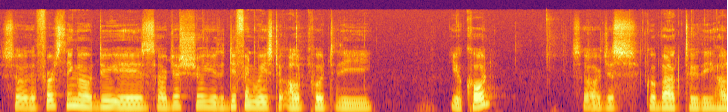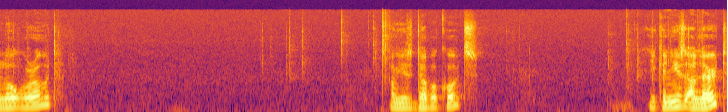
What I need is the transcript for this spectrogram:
So the first thing I'll do is I'll just show you the different ways to output the your code. So I'll just go back to the hello world. I'll use double quotes. You can use alert.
